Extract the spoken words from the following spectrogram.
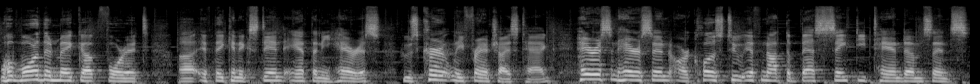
will more than make up for it uh, if they can extend Anthony Harris, who's currently franchise tagged. Harris and Harrison are close to, if not the best safety tandem since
